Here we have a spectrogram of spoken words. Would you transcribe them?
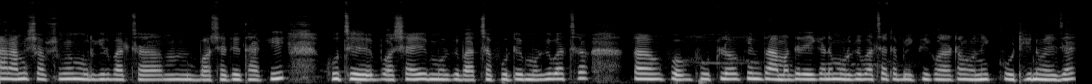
আর আমি সবসময় মুরগির বাচ্চা বসাতে থাকি। কুচে বসাই, মুরগির বাচ্চা ফুটে, মুরগির বাচ্চা ফুটলেও কিন্তু আমাদের এইখানে মুরগির বাচ্চাটা বিক্রি করাটা অনেক কঠিন হয়ে যায়।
